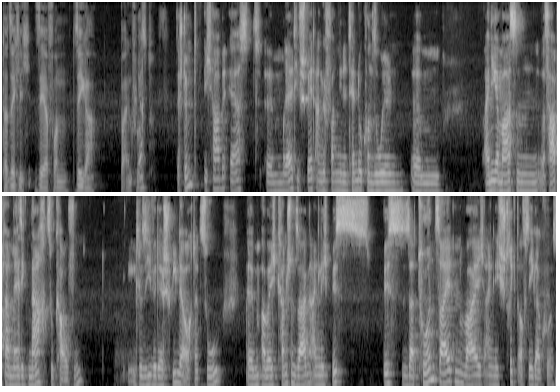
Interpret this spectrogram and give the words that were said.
tatsächlich sehr von Sega beeinflusst. Ja, das stimmt. Ich habe erst ähm, relativ spät angefangen, die Nintendo-Konsolen ähm, einigermaßen fahrplanmäßig nachzukaufen, inklusive der Spiele auch dazu. Ähm, aber ich kann schon sagen, eigentlich bis, bis Saturn-Zeiten war ich eigentlich strikt auf Sega-Kurs.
